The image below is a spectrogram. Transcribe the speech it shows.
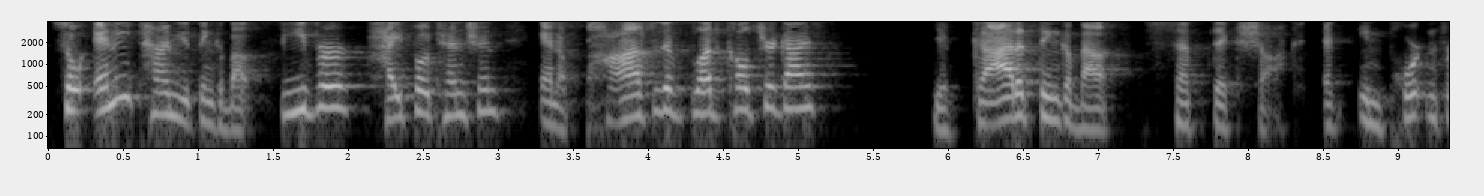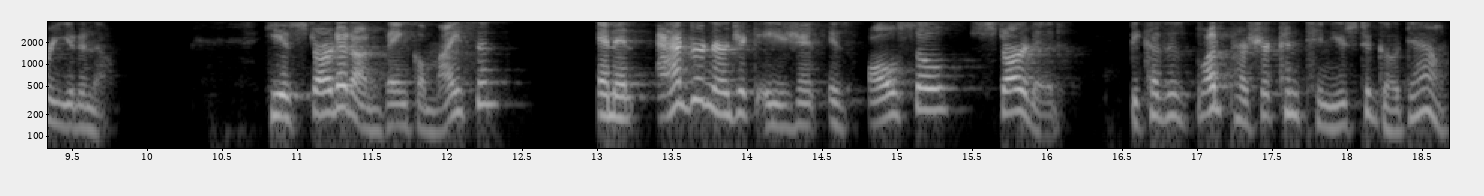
So, anytime you think about fever, hypotension, and a positive blood culture, guys, you gotta think about septic shock. Important for you to know. He is started on vancomycin, and an adrenergic agent is also started because his blood pressure continues to go down.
